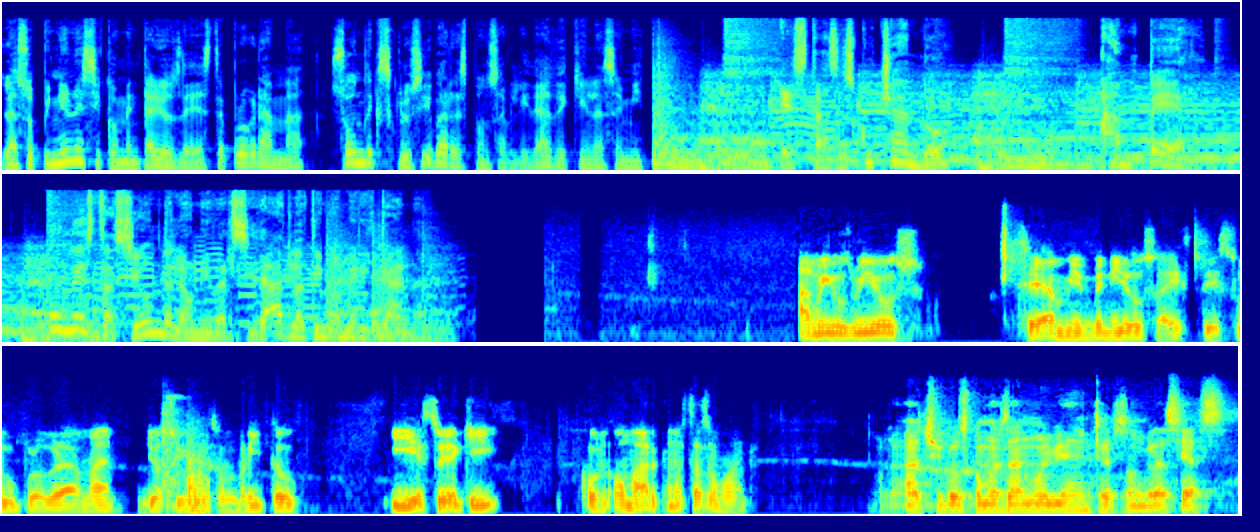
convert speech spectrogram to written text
Las opiniones y comentarios de este programa son de exclusiva responsabilidad de quien las emite. Estás escuchando Amper, una estación de la Universidad Latinoamericana. Amigos míos, sean bienvenidos a este su programa. Yo soy Gerson Brito y estoy aquí con Omar. ¿Cómo estás, Omar? Hola chicos, ¿cómo están? Muy bien, Gerson, gracias.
